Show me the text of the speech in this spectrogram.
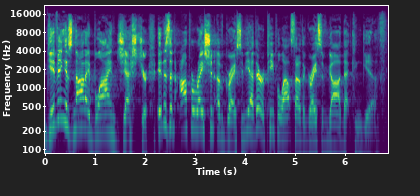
Giving is not a blind gesture, it is an operation of grace. And yeah, there are people outside of the grace of God that can give.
